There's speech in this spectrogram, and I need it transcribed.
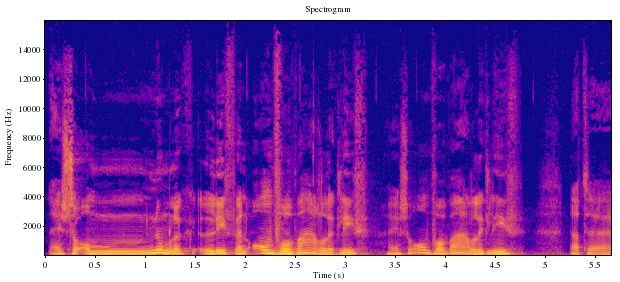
hij is zo onnoemelijk lief en onvoorwaardelijk lief. Hij is zo onvoorwaardelijk lief, dat, eh,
